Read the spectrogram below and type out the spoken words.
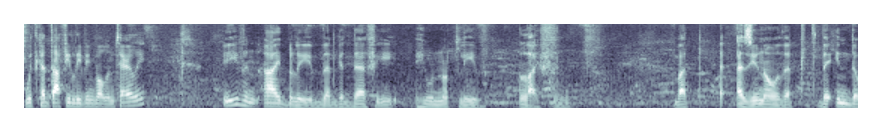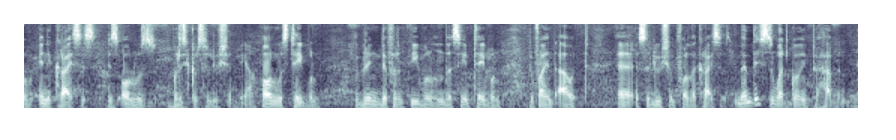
with Gaddafi leaving voluntarily? Even I believe that Gaddafi, he will not leave alive. Mm. But as you know, that the end of any crisis is always political solution. Yeah. Always table. We bring different people on the same table to find out uh, a solution for the crisis. Then this is what's going to happen.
